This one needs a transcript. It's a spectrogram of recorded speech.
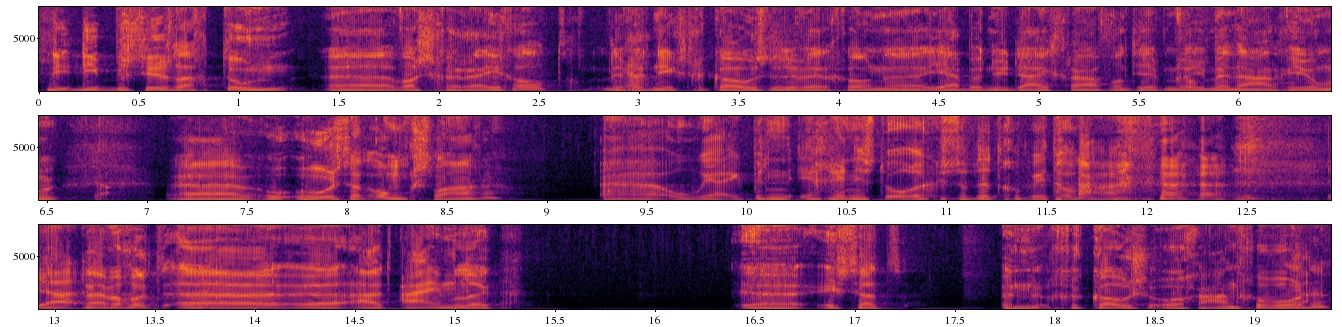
Die, die bestuurslag toen was geregeld. Er werd niks gekozen. Er werd gewoon, jij bent nu dijkgraaf, want je, hebt, je bent een aardige jongen. Hoe, hoe is dat omgeslagen? Eh, Oeh ja, ik ben geen historicus op dit gebied. Hoor, maar, ja, Nee, maar goed, eh, eh, uiteindelijk is dat een gekozen orgaan geworden.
